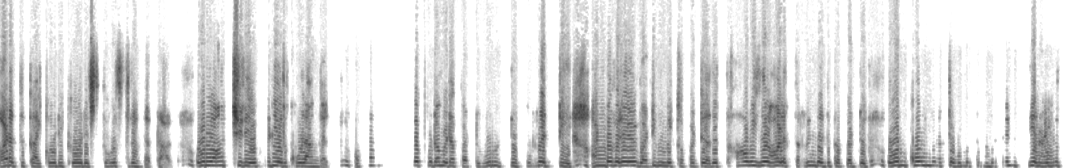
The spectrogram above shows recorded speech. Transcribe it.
பாடத்துக்காய் கோடி கோடி ஸ்தோஸ்திரம் கத்தால் ஒரு ஆட்சியில் எப்படி ஒரு கூழாங்கல்? புடமிடப்பட்டு உருட்டி புரட்டி அண்டவரே வடிவமைக்கப்பட்டு அது தாவியால தெரிந்தெடுக்கப்பட்டு ஒரு கோழியாத்த உள்ளுக்கு பெருத்தியன யுத்த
